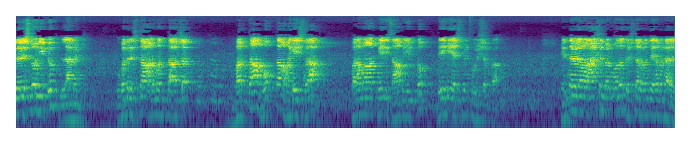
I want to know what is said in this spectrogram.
there is no need to lament. உபதிருஷ்டா அனுமந்தாஷ. பர்த்தா மோக்தா மகேஸ்வரா. பரமாத்மேதி சாபியுக்தோ தேகே அஸ்மின் புருஷப்பா. எந்த விதமான ஆக்ஷன் பண்ணும்போதும் கிருஷ்ணர் வந்து என்ன பண்றாரு?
